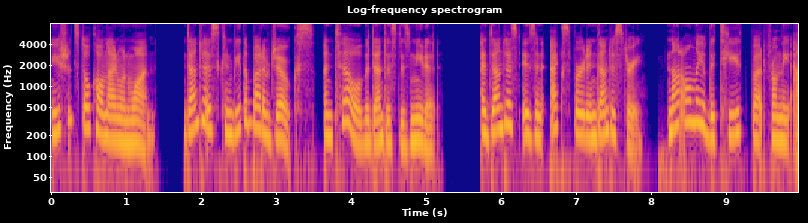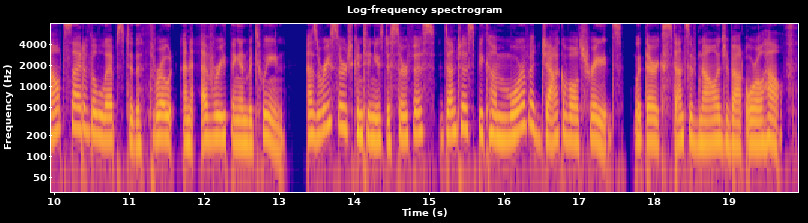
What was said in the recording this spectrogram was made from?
you should still call 911. Dentists can be the butt of jokes until the dentist is needed. A dentist is an expert in dentistry, not only of the teeth, but from the outside of the lips to the throat and everything in between. As research continues to surface, dentists become more of a jack of all trades with their extensive knowledge about oral health.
